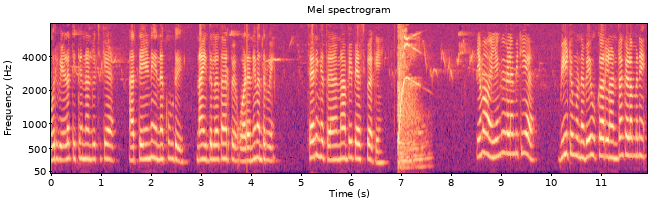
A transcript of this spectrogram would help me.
ஒரு வேளை திட்டுனான்னு வச்சுக்க அத்தேன்னு என்ன கூப்பிடு. நான் இதில் தான் இருப்பேன். உடனே வந்துடுவேன். சரிங்க அத்தை, நான் போய் பேசி பார்க்கேன். ஏம்மா எங்கே கிளம்பிட்டிய? வீட்டு முன்ன போய் உட்காரலான்னு தான் கிளம்புனேன்.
